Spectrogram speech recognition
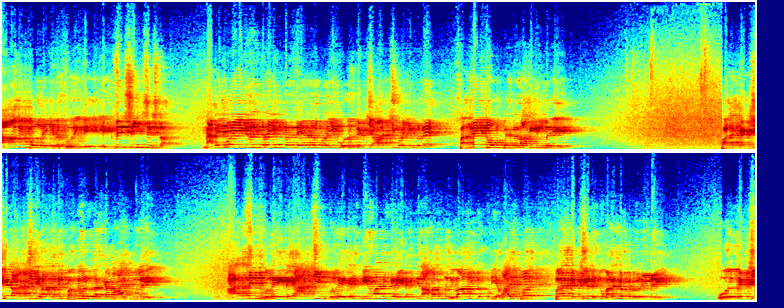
நாம் இப்போது வைக்கிற கோரிக்கை எக்ஸிஸ்டிங் சிஸ்டம் நடைமுறையில் இருக்கிற இந்த தேர்தல் முறையில் ஒரு கட்சி ஆட்சி முறை என்பது பன்மைத்துவம் பெற்றதாக இல்லை. பல கட்சிகள் ஆட்சி விகாரத்தில் பங்கு பெறுவதற்கான வாய்ப்பில்லை. அரசின் கொள்கைகளை ஆட்சியின் கொள்கைகளை தீர்மானிக்கிற இடத்தில் அமர்ந்து விவாதிக்கக்கூடிய வாய்ப்பு பிற கட்சிகளுக்கு வழங்கப்படுவதில்லை. ஒரு கட்சி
